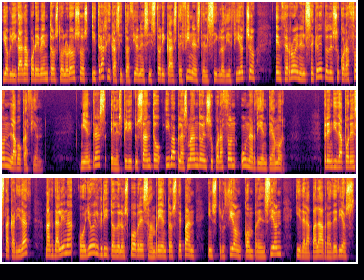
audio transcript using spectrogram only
y obligada por eventos dolorosos y trágicas situaciones históricas de fines del siglo XVIII, encerró en el secreto de su corazón la vocación. Mientras, el Espíritu Santo iba plasmando en su corazón un ardiente amor. Prendida por esta caridad, Magdalena oyó el grito de los pobres hambrientos de pan, instrucción, comprensión y de la palabra de Dios.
